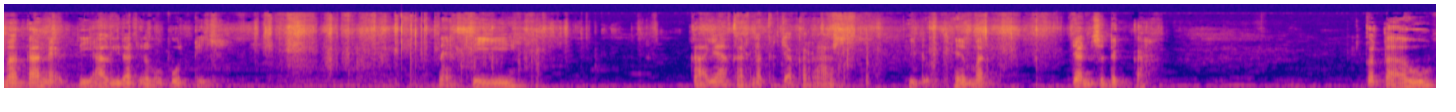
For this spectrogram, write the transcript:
maka Neti aliran ilmu putih. Neti kaya karena kerja keras, hidup hemat, dan sedekah. Kau tahu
